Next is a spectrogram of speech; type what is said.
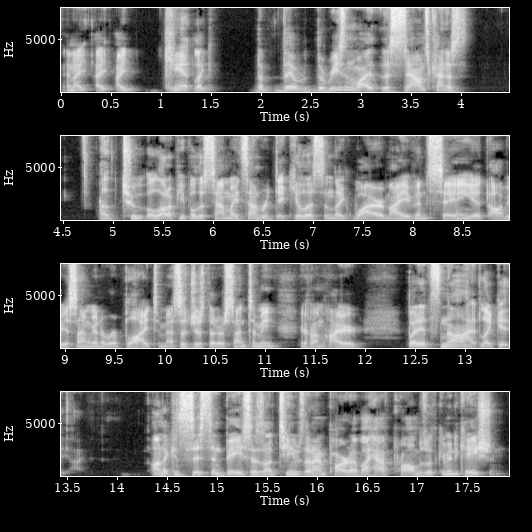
And I, I, I can't like the, the, the reason why this sounds kind of uh, to a lot of people, this sound might sound ridiculous and like, why am I even saying it? Obviously, I'm going to reply to messages that are sent to me if I'm hired, but it's not like it on a consistent basis on teams that I'm part of. I have problems with communication.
